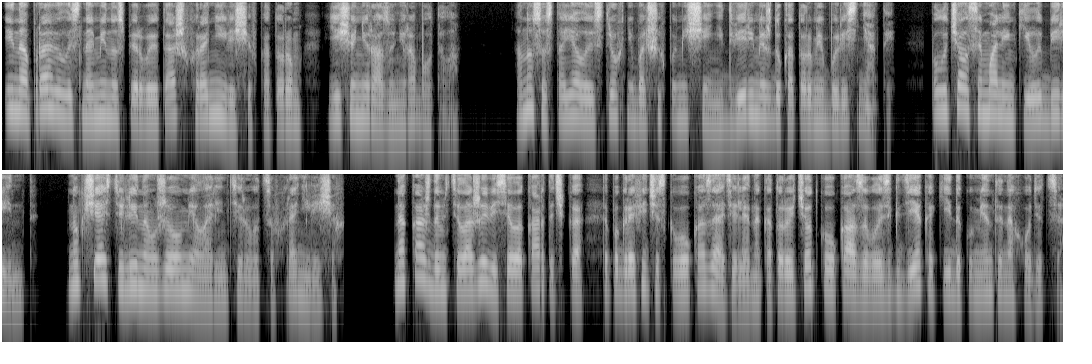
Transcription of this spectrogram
и направилась на минус первый этаж в хранилище, в котором еще ни разу не работала. Оно состояло из трех небольших помещений, двери между которыми были сняты. Получался маленький лабиринт. Но, к счастью, Лина уже умела ориентироваться в хранилищах. На каждом стеллаже висела карточка топографического указателя, на которой четко указывалось, где какие документы находятся.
